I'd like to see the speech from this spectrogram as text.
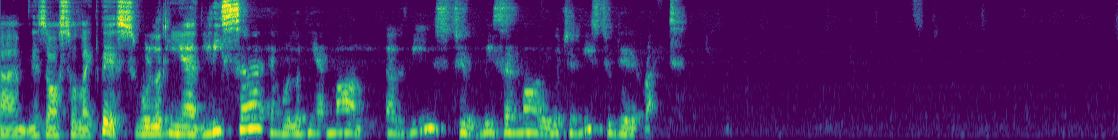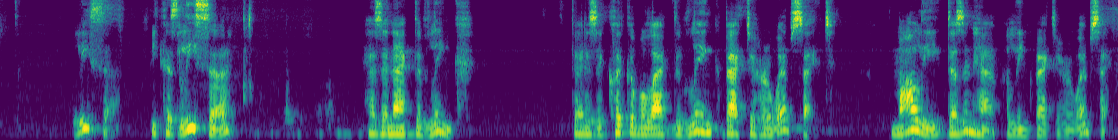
um, is also like this. We're looking at Lisa and we're looking at Molly. Of these two, Lisa and Molly, which of these two did it right? Lisa, because Lisa has an active link. That is a clickable active link back to her website. Molly doesn't have a link back to her website.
